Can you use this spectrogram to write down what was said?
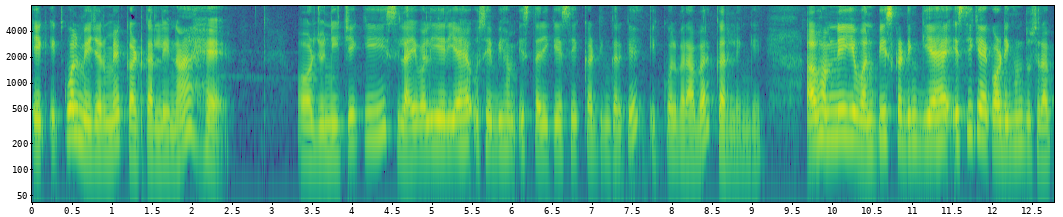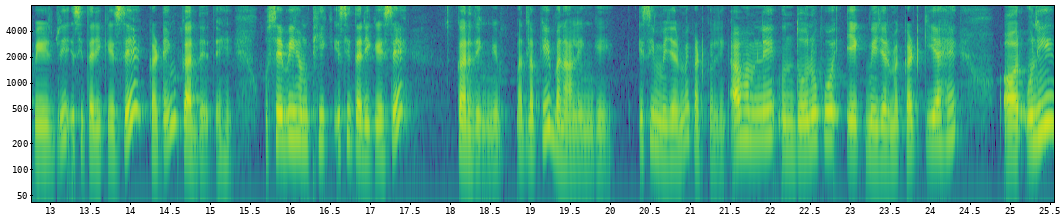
एक इक्वल मेजर में कट कर लेना है। और जो नीचे की सिलाई वाली एरिया है, उसे भी हम इस तरीके से कटिंग करके इक्वल बराबर कर लेंगे। अब हमने ये वन पीस कटिंग किया है, इसी के अकॉर्डिंग हम दूसरा पीस भी इसी तरीके से कटिंग कर देते हैं। उसे भी हम ठीक इसी तरीके से कर देंगे मतलब कि बना लेंगे, इसी मेजर में कट कर लेंगे। अब हमने उन दोनों को एक मेजर में कट किया है और उन्हीं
